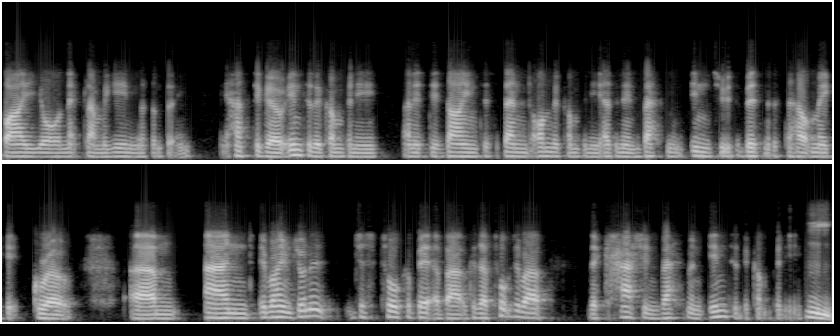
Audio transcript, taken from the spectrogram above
buy your next Lamborghini or something. It has to go into the company and it's designed to spend on the company as an investment into the business to help make it grow. Um, and Ibrahim, do you want to just talk a bit about because I've talked about the cash investment into the company, mm.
